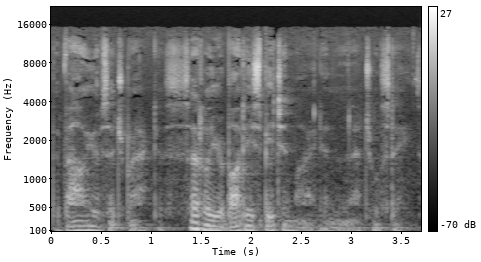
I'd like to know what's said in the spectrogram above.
the value of such practice, settle your body, speech, and mind in the natural states.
